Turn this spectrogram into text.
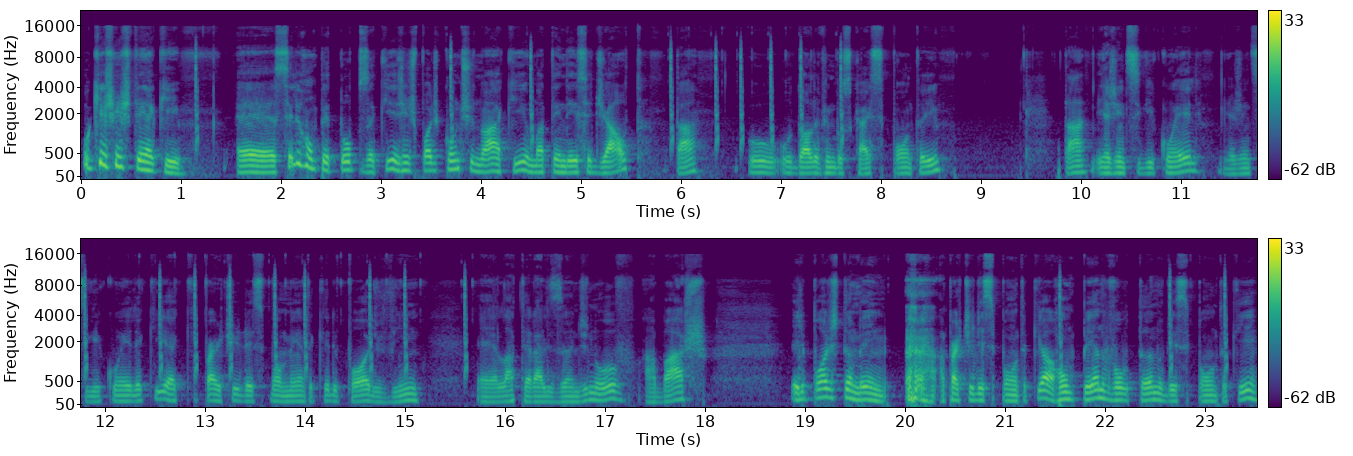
O que a gente tem aqui? É, se ele romper topos aqui, a gente pode continuar aqui uma tendência de alta, tá? O, o dólar vir buscar esse ponto aí, tá? E a gente seguir com ele, e a gente seguir com ele aqui, aqui a partir desse momento aqui ele pode vir é, lateralizando de novo, abaixo. Ele pode também, a partir desse ponto aqui, ó, rompendo, voltando desse ponto aqui,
